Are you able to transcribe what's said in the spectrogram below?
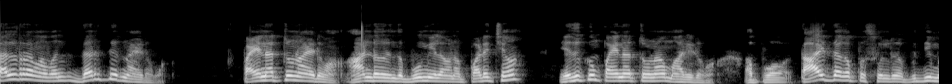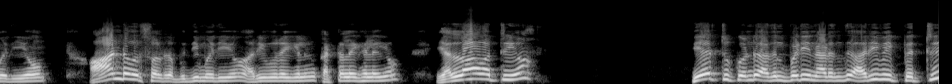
தள்ளுறவன் வந்து தரித்திரன் ஆயிடுவான். பயனற்றும் ஆயிடுவான். ஆண்டவர் இந்த பூமியில் அவனை படைச்சோம். எதுக்கும் பயனற்றவனாக மாறிடுவான். அப்போ தாய் தகப்பு சொல்ற புத்திமதியும் ஆண்டவர் சொல்ற புத்திமதியும் அறிவுரைகளும் கட்டளைகளையும் எல்லாவற்றையும் ஏற்றுக்கொண்டு அதன்படி நடந்து அறிவை பெற்று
